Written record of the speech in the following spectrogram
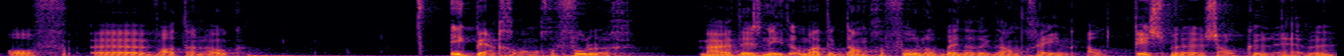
of uh, wat dan ook. Ik ben gewoon gevoelig. Maar het is niet omdat ik dan gevoelig ben dat ik dan geen autisme zou kunnen hebben.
